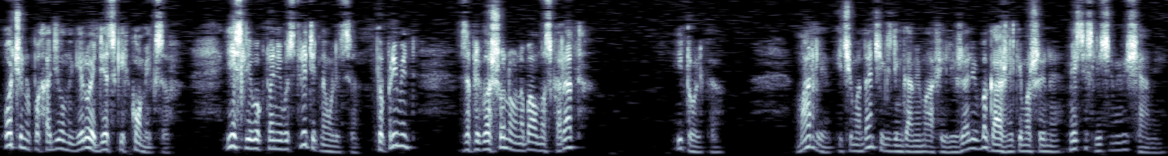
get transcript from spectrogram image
Очень он походил на героя детских комиксов. Если его кто-нибудь встретит на улице, то примет за приглашенного на бал маскарад и только. Марлин и чемоданчик с деньгами мафии лежали в багажнике машины вместе с личными вещами.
